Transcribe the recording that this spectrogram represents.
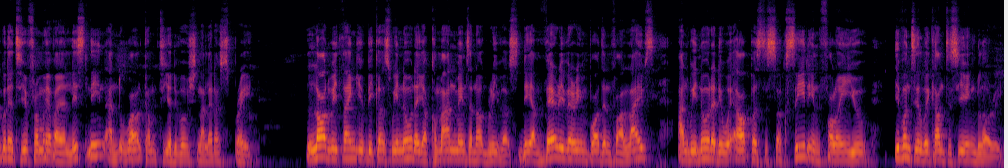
good day to you from wherever you're listening, and welcome to your devotional. Let us pray. Lord, we thank you because we know that your commandments are not grievous. They are very, very important for our lives, and we know that they will help us to succeed in following you even till we come to see you in glory.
